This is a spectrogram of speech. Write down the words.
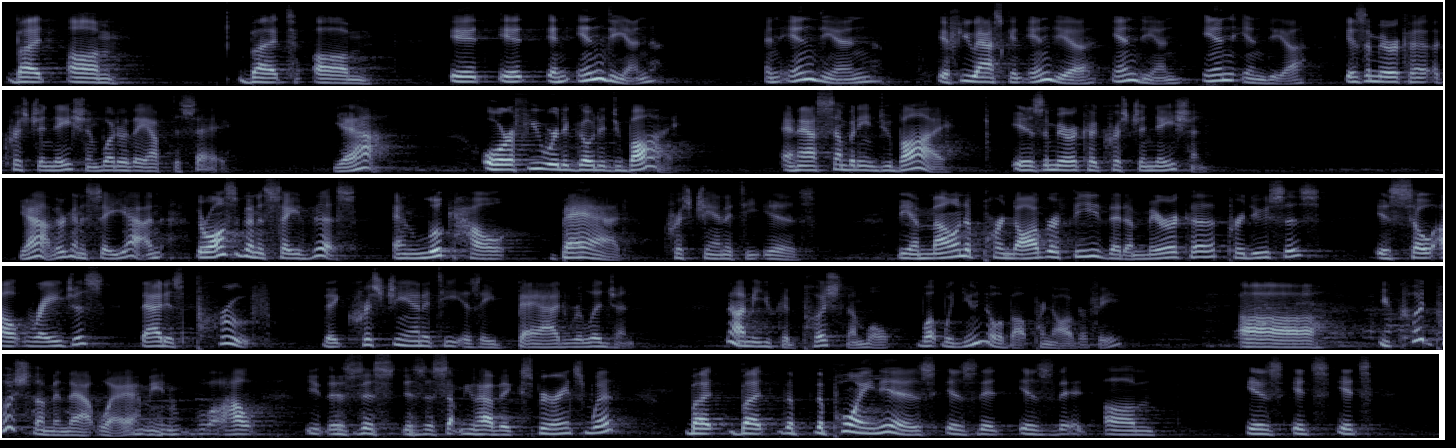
But, um, but um, it, it, an Indian, an Indian, if you ask an India, Indian in India, is America a Christian nation? What are they apt to say? Yeah. Or if you were to go to Dubai and ask somebody in Dubai, is America a Christian nation? Yeah, they're going to say yeah. And they're also going to say this, and look how bad Christianity is. The amount of pornography that America produces is so outrageous that is proof that Christianity is a bad religion. Now, I mean, you could push them. Well, what would you know about pornography? Uh, you could push them in that way. I mean, how is this is this something you have experience with? But but the, the point is is that is that um, is it's it's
